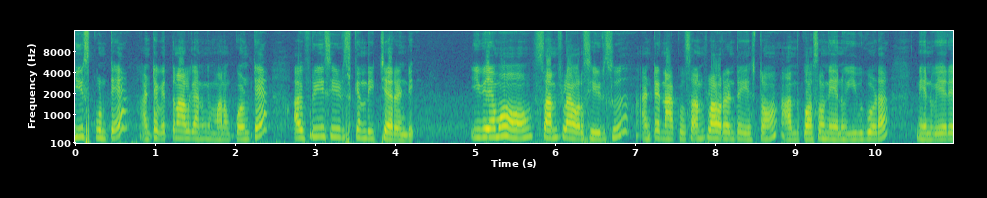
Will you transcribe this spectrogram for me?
తీసుకుంటే అంటే విత్తనాలు కనుక మనం కొంటే అవి ఫ్రీ సీడ్స్ కింద ఇచ్చారండి. ఇవేమో సన్ఫ్లవర్ సీడ్స్ అంటే నాకు సన్ఫ్లవర్ అంటే ఇష్టం. అందుకోసం నేను ఇవి కూడా నేను వేరే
